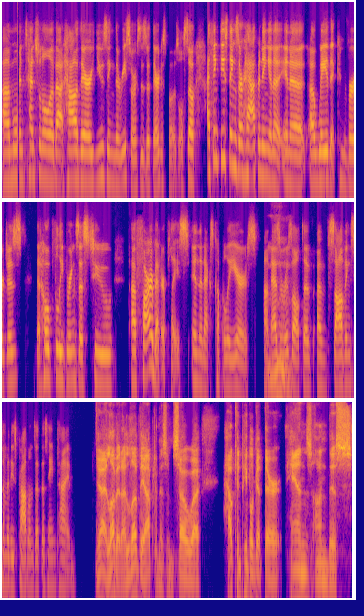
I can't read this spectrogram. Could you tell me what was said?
uh, more intentional about how they're using the resources at their disposal. So I think these things are happening in a, in a, a way that converges that hopefully brings us to a far better place in the next couple of years um, mm. as a mm. result of, of solving some of these problems at the same time. Yeah, I love it. I love the optimism. So, uh, how can people get their hands on this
